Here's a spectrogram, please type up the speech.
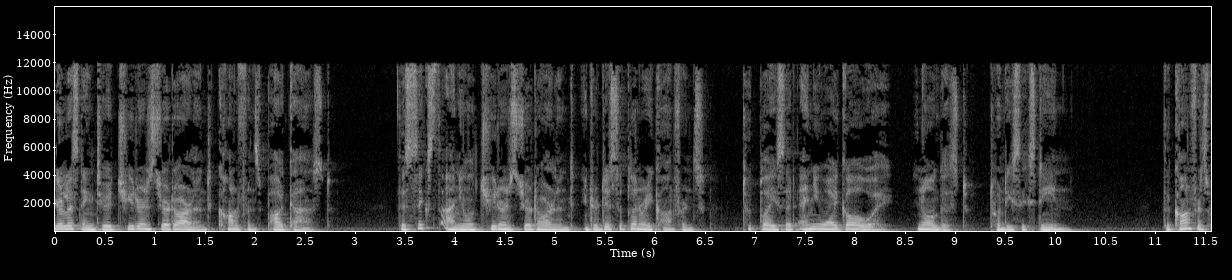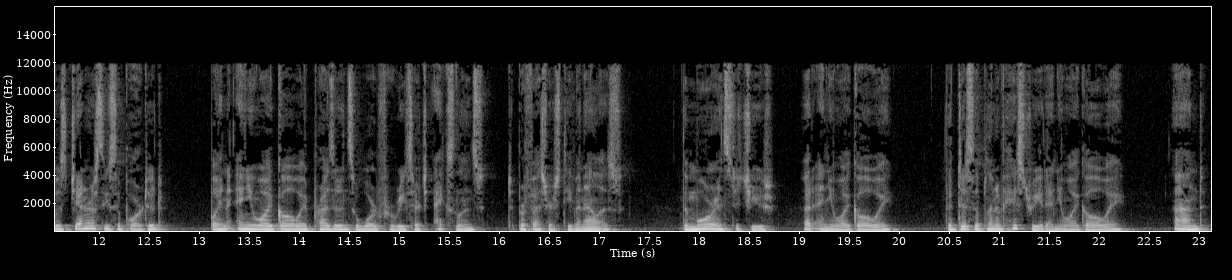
You're listening to a Tudor and Stuart Ireland conference podcast. The sixth annual Tudor and Stuart Ireland Interdisciplinary Conference took place at NUI Galway in August 2016. The conference was generously supported by an NUI Galway President's Award for Research Excellence to Professor Steven Ellis, the Moore Institute at NUI Galway, the Discipline of History at NUI Galway, and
